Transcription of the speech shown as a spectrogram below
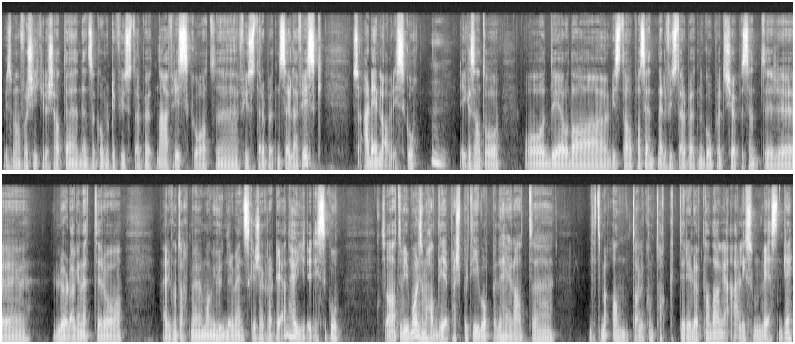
hvis man forsikrer seg at eh, den som kommer til fysioterapeuten er frisk, og at eh, fysioterapeuten selv er frisk, så er det en lav risiko. Ikke sant? Og, og det å da, hvis da pasienten eller fysioterapeuten går på et kjøpesenter eh, lørdagen etter og er i kontakt med mange hundre mennesker, så er det klart det er en høyere risiko. Sånn at vi må liksom ha det perspektivet oppe i det hele, at eh, dette med antallet kontakter i løpet av en dag er liksom vesentlig.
